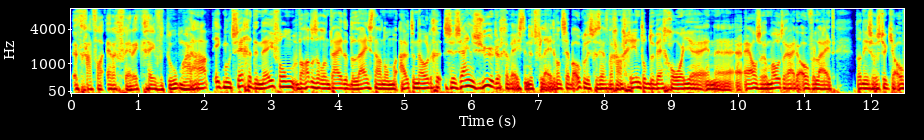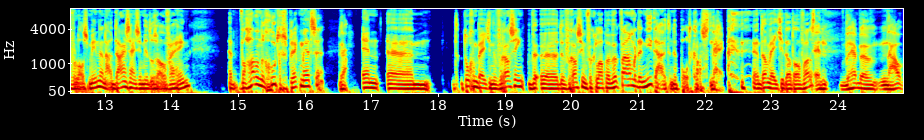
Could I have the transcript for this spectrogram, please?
het gaat wel erg ver, ik geef het toe. Maar Ja, ik moet zeggen, de Nevon, we hadden ze al een tijd op de lijst staan om uit te nodigen. Ze zijn zuurder geweest in het verleden. Want ze hebben ook al eens gezegd, we gaan grind op de weg gooien. En eh, als er een motorrijder overlijdt, dan is er een stukje overlast minder. Nou, daar zijn ze inmiddels overheen. Eh, we hadden een goed gesprek met ze. Ja. En ehm, toch een beetje een verrassing. We, eh, de verrassing verklappen. We kwamen er niet uit in de podcast. nee. En dan weet je dat alvast. En we hebben, nou,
